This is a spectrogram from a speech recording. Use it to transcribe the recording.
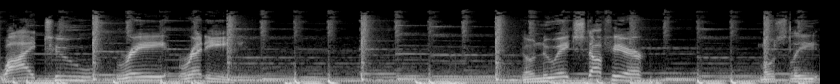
Y2 Ray ready. No new age stuff here. Mostly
